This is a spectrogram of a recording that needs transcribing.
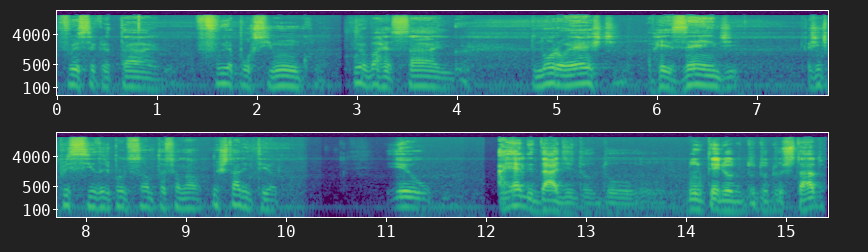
fui a Secretário, fui a Porciúncula, fui a Barreçai, do Noroeste, Resende. A gente precisa de produção habitacional no estado inteiro. Eu, a realidade do, do no interior do, do, do estado,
